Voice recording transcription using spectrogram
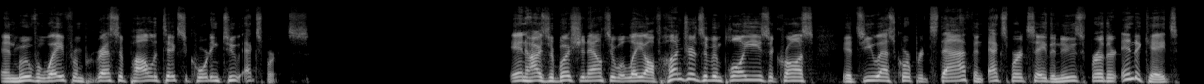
and move away from progressive politics, according to experts. Anheuser-Busch announced it will lay off hundreds of employees across its U.S. corporate staff, and experts say the news further indicates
